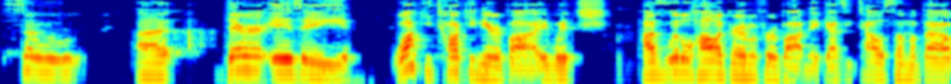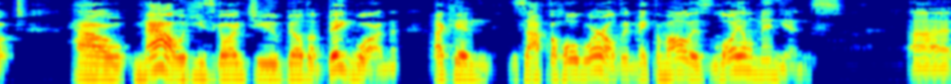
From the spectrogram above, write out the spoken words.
so, uh, there is a walkie-talkie nearby, which has a little hologram of Robotnik as he tells them about how now he's going to build a big one that can zap the whole world and make them all his loyal minions. Uh,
